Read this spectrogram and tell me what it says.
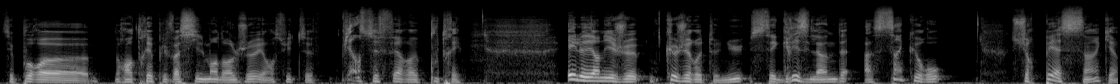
c'est pour euh, rentrer plus facilement dans le jeu et ensuite bien se faire euh, poutrer. Et le dernier jeu que j'ai retenu, c'est Grisland à 5 euros sur PS5,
